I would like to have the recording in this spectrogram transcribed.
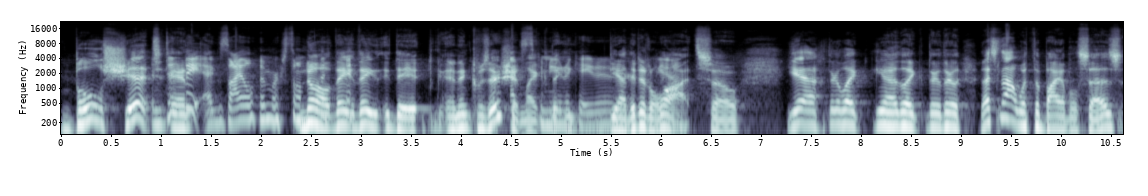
bullshit. Did and they exile him or something? no, they, they, they, an inquisition. Like, they- yeah, they did a yeah. lot. So, yeah, they're like, you know, like they're, they're, that's not what the Bible says.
